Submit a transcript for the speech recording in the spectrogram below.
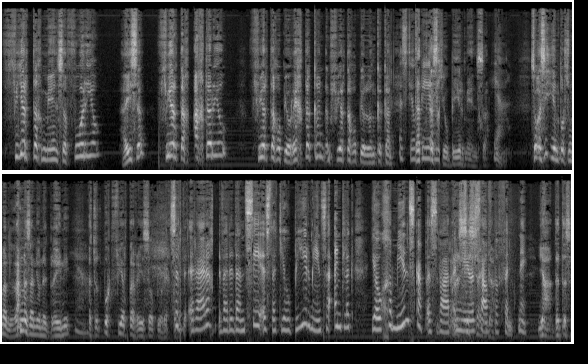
40 mense voor jou, huise, 40 agter jou, 40 op jou regterkant en 40 op jou linkerkant. Dit buur- is jou buurmense. Ja. So as jy een persoon wat lang is aan jou net bly nie, Ja. is dit ook 40 huise op jou So regterkant. regtig wat dit dan sê is dat jou buurmense eintlik jou gemeenskap is waarin jy jouself bevind, nê? Nee. Ja, dit is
